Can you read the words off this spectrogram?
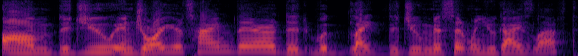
um, did you enjoy your time there? Did would like did you miss it when you guys left?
